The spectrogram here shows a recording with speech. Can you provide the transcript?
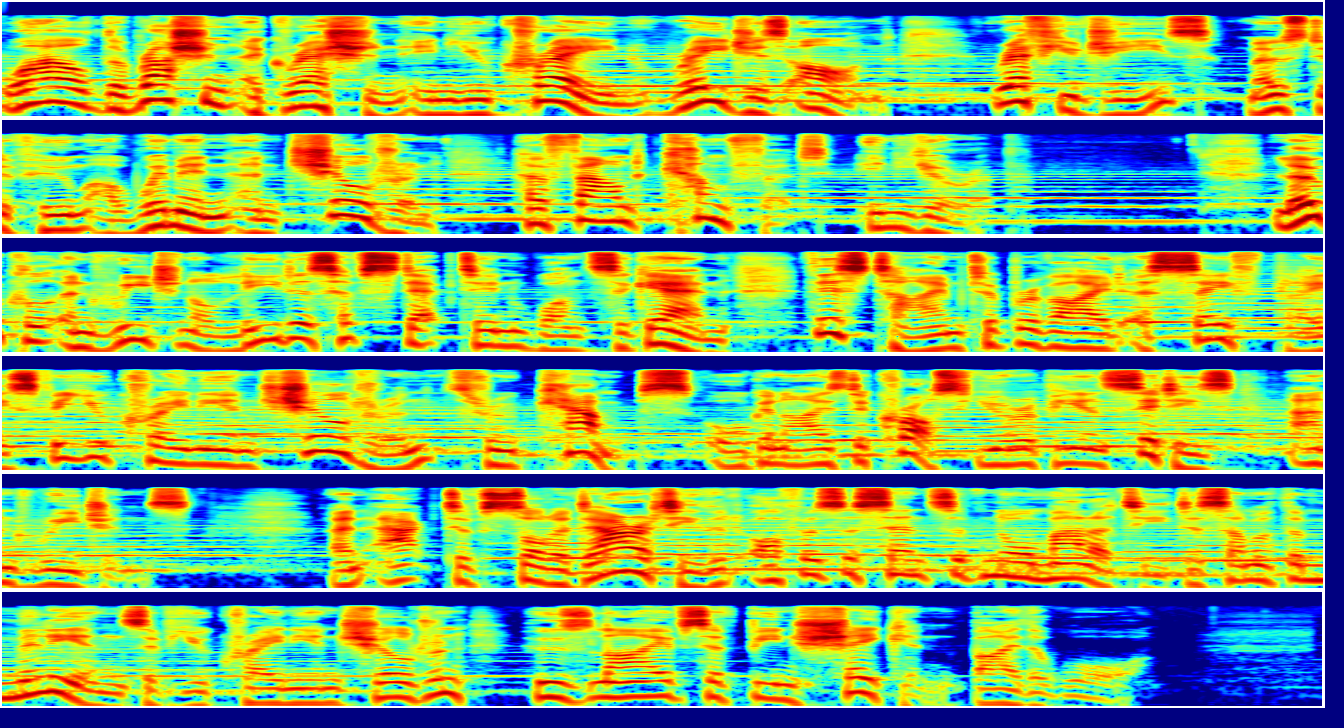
While the Russian aggression in Ukraine rages on, refugees, most of whom are women and children, have found comfort in Europe. Local and regional leaders have stepped in once again, this time to provide a safe place for Ukrainian children through camps organised across European cities and regions. An act of solidarity that offers a sense of normality to some of the millions of Ukrainian children whose lives have been shaken by the war.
